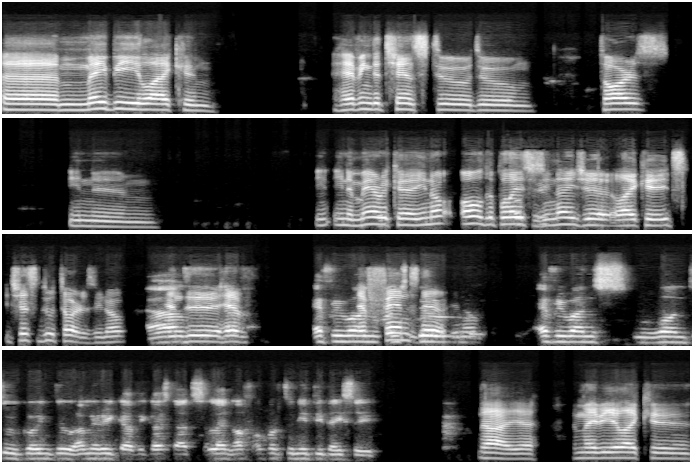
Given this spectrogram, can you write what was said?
uh, maybe like um, having the chance to do tours in um, in, in America, you know, all the places Okay. in Asia, like it's it's just do tours, you know, and um, uh, have everyone have fans to, there, you know. Everyone's want to going to america because that's land of opportunity they say Ah, yeah, maybe like uh,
